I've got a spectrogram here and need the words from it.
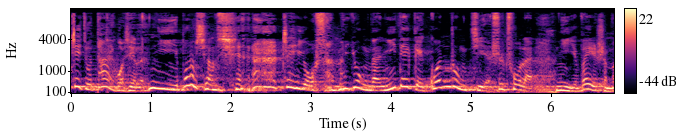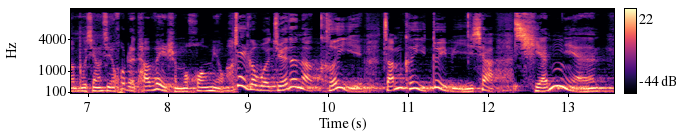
这就带过去了，你不相信，这有什么用呢？你得给。观观众解释出来，你为什么不相信，或者他为什么荒谬？这个我觉得呢，可以，咱们可以对比一下前年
